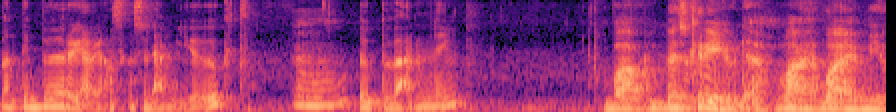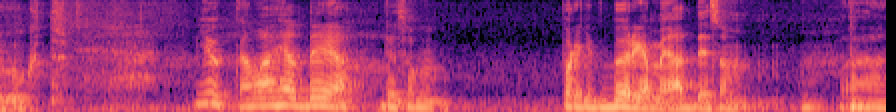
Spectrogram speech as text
att det börjar ganska sådär mjukt. Uppvärmning. Va, beskriv det. Vad är, vad är mjukt? Mjukt kan vara helt det att det som på riktigt börjar med att det som äh,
